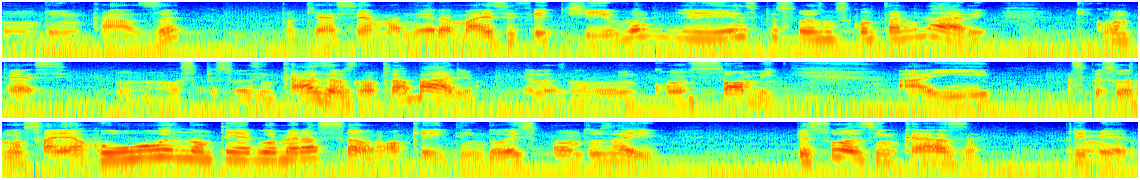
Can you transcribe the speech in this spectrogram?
mundo em casa porque essa é a maneira mais efetiva de as pessoas não se contaminarem. O que acontece? As pessoas em casa, elas não trabalham, elas não consomem. Aí as pessoas não saem à rua, não tem aglomeração. Ok, tem dois pontos aí. Pessoas em casa, primeiro,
